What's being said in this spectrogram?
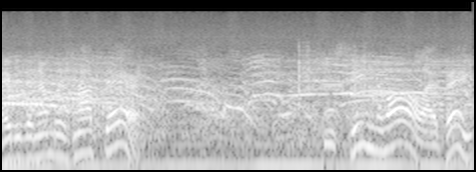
Maybe the number's not there. She's seen them all, I think.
